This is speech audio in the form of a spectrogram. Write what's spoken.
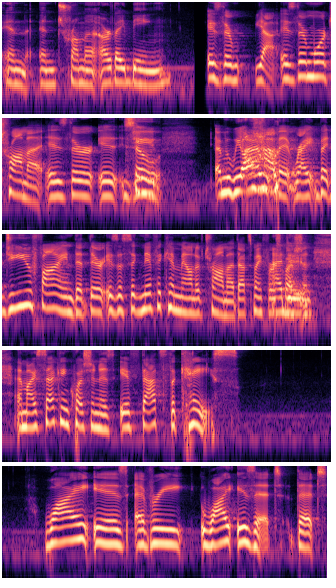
And and trauma are they being Is there? Yeah. Is there more trauma? Is there? Is, So- do you, I mean, we all have it, right? But do you find that there is a significant amount of trauma? That's my first I do. question. And my second question is if that's the case, why is every why is it that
